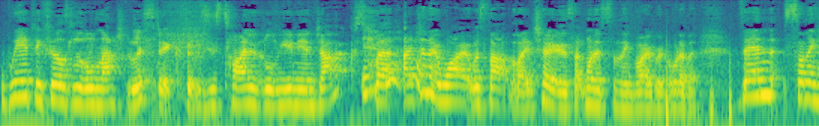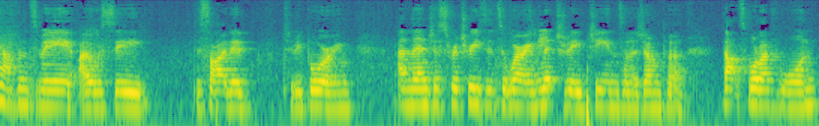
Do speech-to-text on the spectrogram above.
weirdly feels a little nationalistic. it was these tiny little Union Jacks, but I don't know why it was that that I chose. I wanted something vibrant or whatever. Then something happened to me. I obviously decided to be boring and then just retreated to wearing literally jeans and a jumper. That's what I've worn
